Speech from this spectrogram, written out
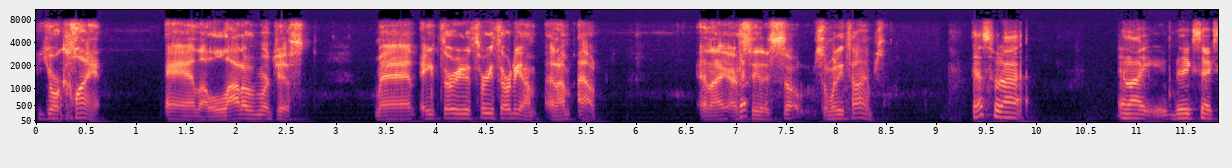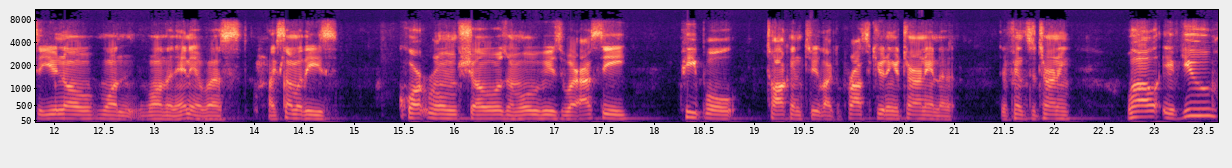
your client. And a lot of them are just, man, 8:30 to 3:30, I'm and I'm out. And I, have seen it so so many times that's what I and like Big Sexy, you know more, more than any of us. Like some of these courtroom shows or movies where I see people talking to like the prosecuting attorney and the defense attorney. Well, if you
